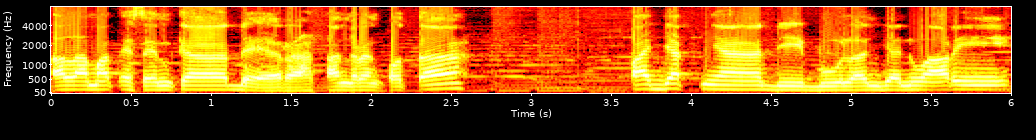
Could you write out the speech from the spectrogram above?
alamat SNK daerah Tangerang Kota. Pajaknya di bulan Januari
